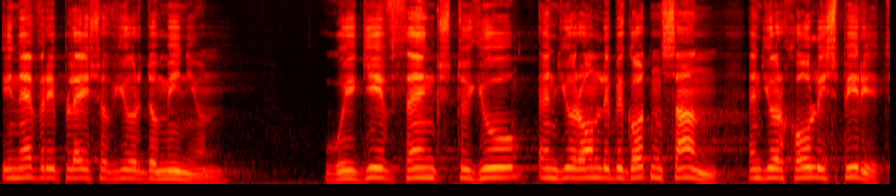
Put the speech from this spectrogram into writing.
in every place of your dominion. We give thanks to you and your only begotten Son and your Holy Spirit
